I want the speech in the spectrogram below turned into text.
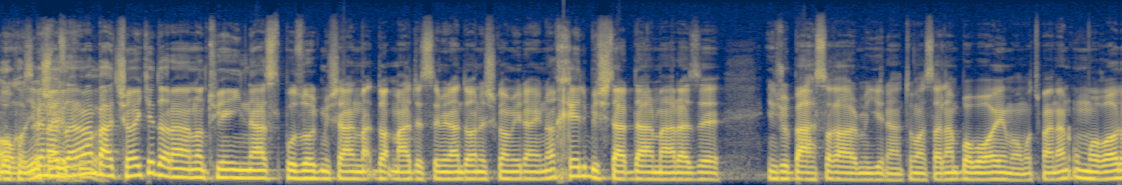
بکنی به نظر من. بچههایی که دارن الان توی این نسل بزرگ میشن مدرسه میرن دانشگاه میرن اینا خیلی بیشتر در معرض اینجور بحثا قرار می‌گیرن تو مثلا باباهای ما مطمئنا اون موقع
